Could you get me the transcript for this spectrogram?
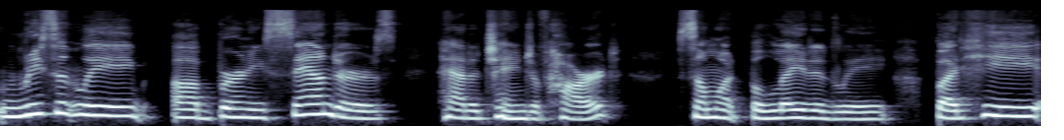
recently, uh, Bernie Sanders had a change of heart, somewhat belatedly, but he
